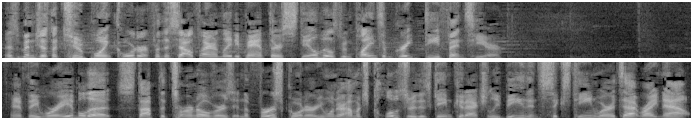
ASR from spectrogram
This has been just a two point quarter for the South Iron Lady Panthers. Steelville's been playing some great defense here. And if they were able to stop the turnovers in the first quarter, you wonder how much closer this game could actually be than 16 where it's at right now.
